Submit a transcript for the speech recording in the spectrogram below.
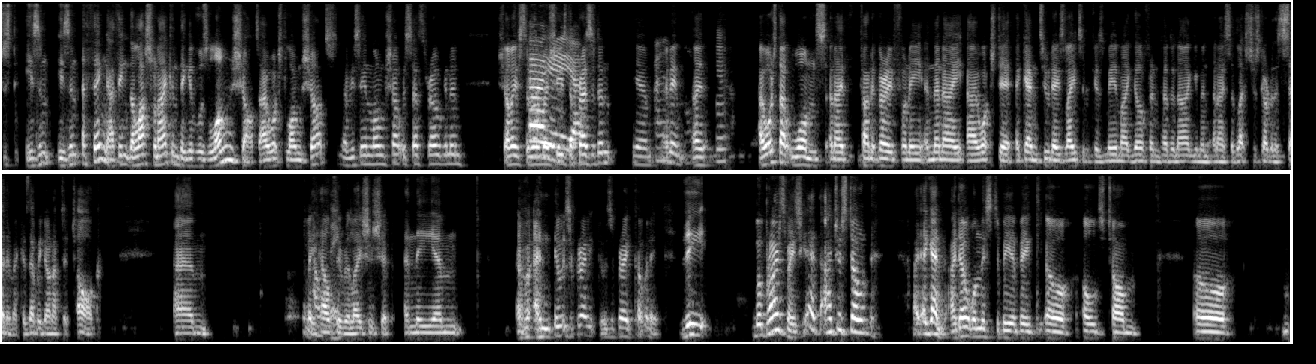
just isn't isn't a thing. I think the last one I can think of was Long Shot. I watched Long Shots. Have you seen Long Shot with Seth Rogen and Shelley Theron? Oh, yeah, she's yeah. the president. Yeah, I I mean. I, Mm. I watched that once and I found it very funny. And then I, I watched it again two days later because me and my girlfriend had an argument, and I said, "Let's just go to the cinema because then we don't have to talk." Um, really healthy, Healthy. relationship, and the um, and it was a great, it was a great comedy. The but bridesmaids, yeah, I just don't. I, again, I don't want this to be a big oh old Tom, oh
